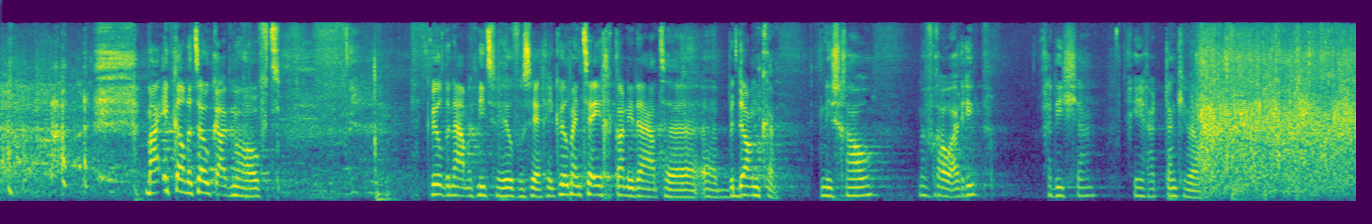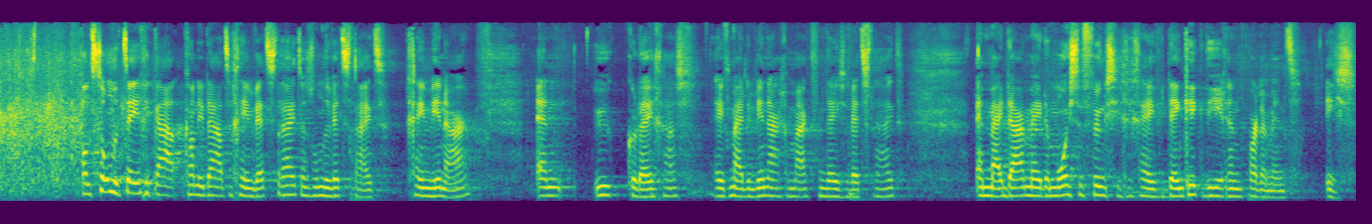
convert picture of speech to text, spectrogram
maar ik kan het ook uit mijn hoofd. Ik wilde namelijk niet zo heel veel zeggen. Ik wil mijn tegenkandidaten uh, bedanken. Meneer Schouw, mevrouw Ariep, Gadisha, Gerard, dankjewel. Want zonder tegenkandidaten geen wedstrijd en zonder wedstrijd geen winnaar. En u, collega's, heeft mij de winnaar gemaakt van deze wedstrijd. En mij daarmee de mooiste functie gegeven, denk ik, die er in het parlement is.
